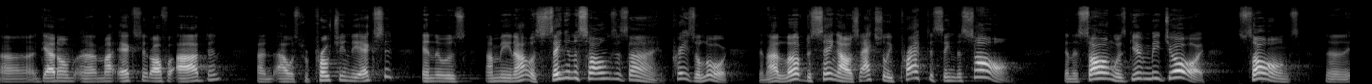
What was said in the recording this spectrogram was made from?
uh, got on uh, my exit off of Ogden. And I was approaching the exit, and it was, I mean, I was singing the songs of Zion. Praise the Lord. And I love to sing. I was actually practicing the song, and the song was giving me joy. Songs, uh,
